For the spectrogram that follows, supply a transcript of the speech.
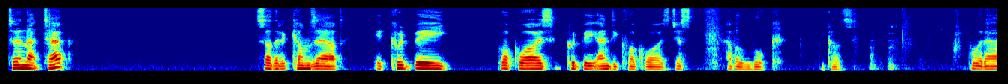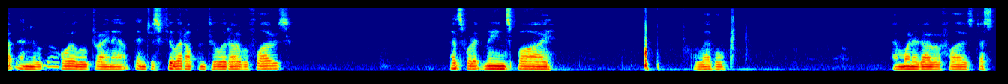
Turn that tap so that it comes out. It could be clockwise, could be anti-clockwise. Just have a look because pull it out and the oil will drain out. Then just fill it up until it overflows. That's what it means by the level. And when it overflows, just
